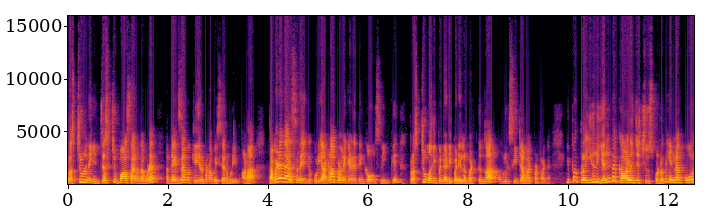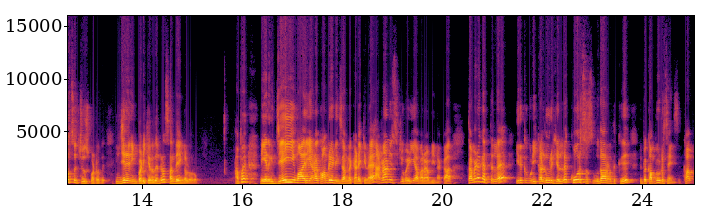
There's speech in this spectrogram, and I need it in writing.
ப்ளஸ் டூவில் நீங்கள் ஜஸ்ட் பாஸாக இருந்தால் கூட அந்த எக்ஸாமை கிளியர் பண்ண போய் சேர முடியும். ஆனால் தமிழக அரசில் இயங்கக்கூடிய அண்ணா பல்கலைக்கழகத்தின் கவுன்சிலிங்க்கு ப்ளஸ் டூ மதிப்பெண் அடிப்படையில் மட்டும்தான் உங்களுக்கு சீட் அலாட் பண்ணுறாங்க இப்போ இதில் எந்த காலேஜை சூஸ் பண்ணுறது என்ன கோர்ஸை சூஸ் பண்ணுறது இன்ஜினியரிங் படிக்கிறதுன்ற சந்தேகங்கள் வரும். அப்போ நீ எனக்கு ஜேஇ மாதிரியான காம்படேட்டிவ் எக்ஸாமில் கிடைக்கல. அண்ணா யூனிவர்சிட்டி வழியாக வர அப்படின்னாக்கா தமிழகத்தில் இருக்கக்கூடிய கல்லூரிகளில் கோர்சஸ் உதாரணத்துக்கு இப்போ கம்ப்யூட்டர் சயின்ஸ் கம்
